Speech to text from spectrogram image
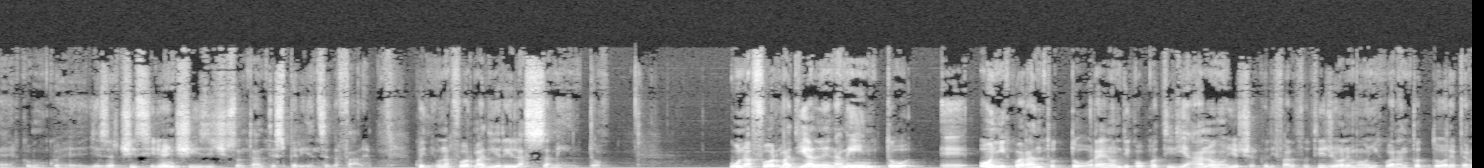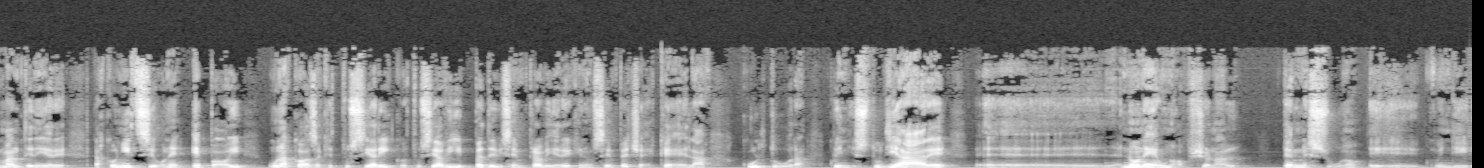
Eh, comunque gli esercizi li ho incisi, ci sono tante esperienze da fare. Quindi una forma di rilassamento, una forma di allenamento eh, ogni 48 ore, non dico quotidiano, io cerco di farlo tutti i giorni, ma ogni 48 ore per mantenere la cognizione e poi una cosa che tu sia ricco, tu sia VIP, devi sempre avere, che non sempre c'è, che è la cultura. Quindi studiare eh, non è un optional, per nessuno e quindi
